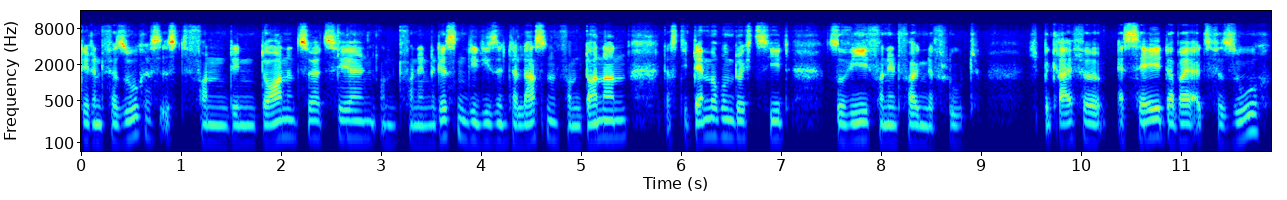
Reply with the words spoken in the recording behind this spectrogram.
deren Versuch es ist, von den Dornen zu erzählen und von den Rissen, die diese hinterlassen, vom Donnern, das die Dämmerung durchzieht, sowie von den Folgen der Flut. Ich begreife Essay dabei als Versuch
